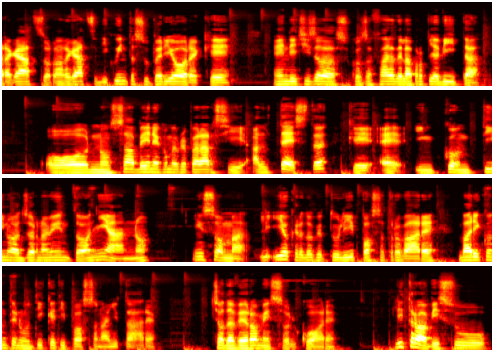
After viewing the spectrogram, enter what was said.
ragazzo o una ragazza di quinta superiore che è indeciso su cosa fare della propria vita o non sa bene come prepararsi al test, che è in continuo aggiornamento ogni anno, insomma, io credo che tu lì possa trovare vari contenuti che ti possono aiutare. Ci ho davvero messo il cuore. Li trovi su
